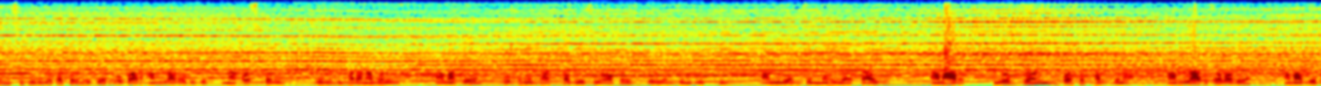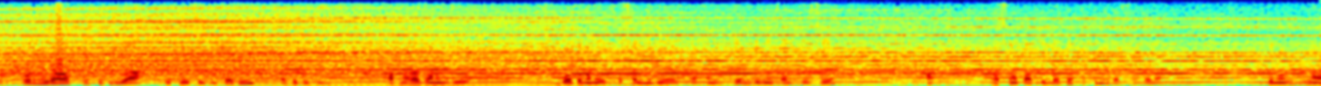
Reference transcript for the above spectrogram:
এনসিপির নেতাকর্মীদের ওপর হামলার অভিযোগ নাকচ করে রুমিন ফারানা বলেন, আমাকে প্রথমে ধাক্কা দিয়েছে অপরিচিত একজন ব্যক্তি। আমি একজন মহিলা, তাই আমার লোকজন বসে থাকবে না। হামলার জবাবে আমাদের কর্মীরাও প্রতিক্রিয়া দেখিয়েছে। বিষয়টি এতটুকুই। আপনারা জানেন যে বর্তমানে সোশ্যাল মিডিয়ায় এখন ট্রেন্ডিংয়ে চলতেছে হাসনাত আবদুল্লাহকে ফকির নির্বাচন বলা কেননা,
